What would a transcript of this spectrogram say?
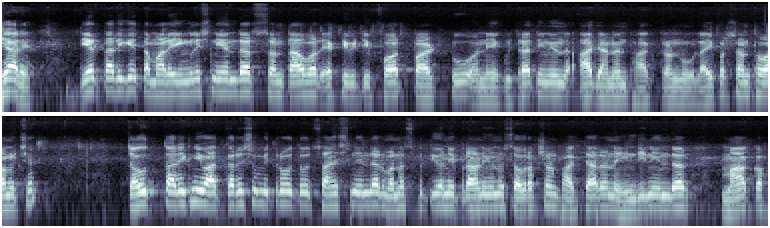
જ્યારે તેર તારીખે તમારે ઇંગ્લિશની અંદર sun tower activity four part two અને ગુજરાતીની અંદર આજ આનંદ ભાગ ત્રણનું લાઈવ પ્રસારણ થવાનું છે. ચૌદ તારીખની વાત કરીશું મિત્રો, તો સાયન્સની અંદર વનસ્પતિઓ અને પ્રાણીઓનું સંરક્ષણ ભાગ ચાર અને હિન્દીની અંદર મા કહ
